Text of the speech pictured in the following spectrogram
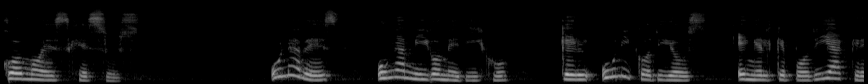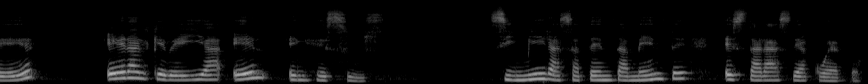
cómo es Jesús. Una vez un amigo me dijo que el único Dios en el que podía creer era el que veía él en Jesús. Si miras atentamente, estarás de acuerdo.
